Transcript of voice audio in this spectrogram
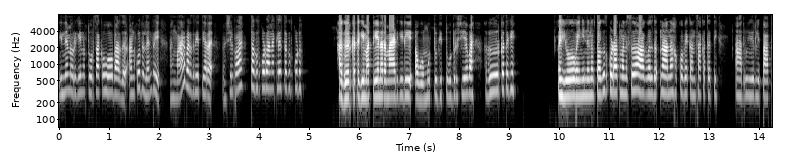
ಇನ್ನೇನವ್ರಿಗೇನು ತೋರ್ಸಾಕ ಹೋಗಬಾರ್ದು. ಅನ್ಕೋದಿಲ್ಲನ್ರಿ? ಹಂಗ್ ಮಾಡ್ಬಾರ್ದ್ರಿ ಅತ್ತಿಯಾರ. ಶಿಲ್ಪ ತೆಗೆದುಕೊಡು ಅನ್ನಕ್ಲೇಸ್ ನಕ್ಲೇಸ್ ತೆಗೆದು ಕೊಡು ಹಗರ್ ಕತೆಗಿ ಮತ್ತೇನಾರ ಮಾಡ್ಗಿಡಿ. ಅವು ಮುತ್ತು ಗಿತ್ತು ಉದ್ರಿಸಿ ಅವ. ಹಗರ್ ಕತೆಗಿ. ಅಯ್ಯೋ ವೈನಿ ನನಗೆ ತೆಗೆದು ಮನಸ್ಸು ಆಗವಲ್ದು. ನಾನು ಹಾಕೋಬೇಕು ಅನ್ಸಾಕತ್ತೈತಿ. ಆದ್ರೂ ಇರ್ಲಿ ಪಾಪ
